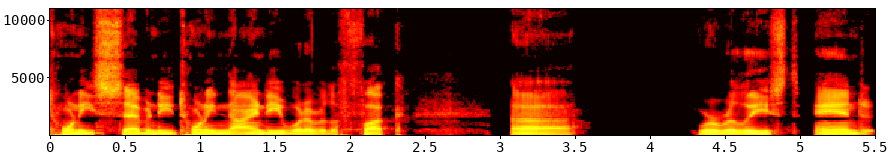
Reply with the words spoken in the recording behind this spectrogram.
2070, 2090, whatever the fuck, uh, were released. And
